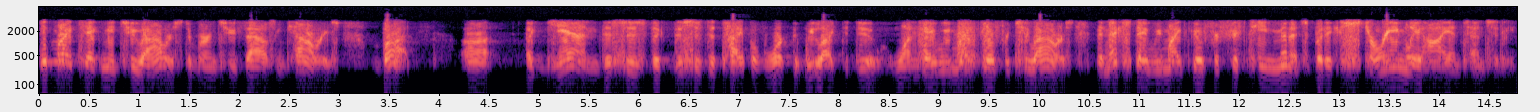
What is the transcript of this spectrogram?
It might take me two hours to burn 2,000 calories, but uh, again, this is the this is the type of work that we like to do. One day we might go for two hours. The next day we might go for 15 minutes, but extremely high intensity.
